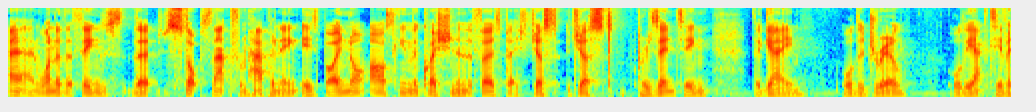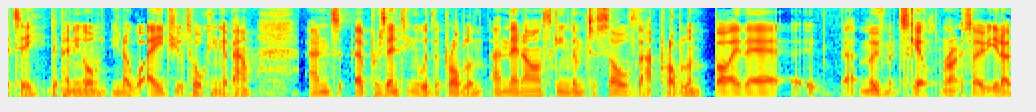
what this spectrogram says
And one of the things that stops that from happening is by not asking the question in the first place, just just presenting the game or the drill or the activity, depending on you know what age you're talking about, and uh, presenting with the problem, and then asking them to solve that problem by their uh, uh, movement skill. Right. So you know,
